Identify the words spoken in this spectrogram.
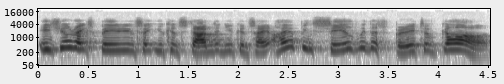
is your experience that you can stand and you can say, I have been sealed with the Spirit of God?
